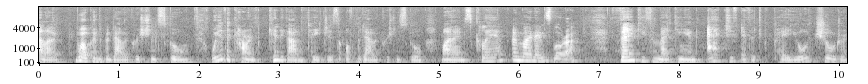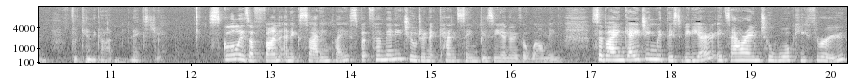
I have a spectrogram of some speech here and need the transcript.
Hello, welcome to Medowie Christian School. We're the current kindergarten teachers of Medowie Christian School. My name's Claire. And my name's Laura. Thank you for making an active effort to prepare your children for kindergarten next year. School is a fun and exciting place, but for many children it can seem busy and overwhelming. So by engaging with this video, it's our aim to walk you through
